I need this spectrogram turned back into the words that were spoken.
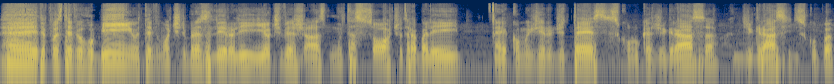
É, depois teve o Rubinho, teve um monte de brasileiro ali, e eu tive muita sorte, eu trabalhei é, como engenheiro de testes com o Lucas de Graça, de Graça, desculpa,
